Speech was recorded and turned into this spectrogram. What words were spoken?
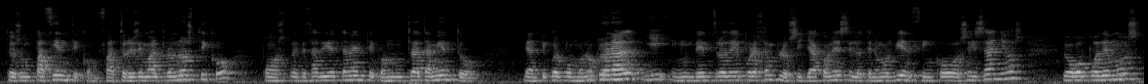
Entonces un paciente con factores de mal pronóstico, podemos empezar directamente con un tratamiento de anticuerpo monoclonal y dentro de, por ejemplo, si ya con ese lo tenemos bien 5 o 6 años, Luego podemos,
